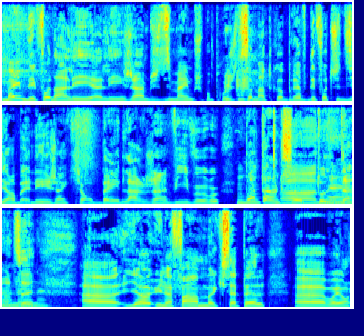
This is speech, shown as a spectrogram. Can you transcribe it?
Même des fois dans les, euh, les gens, puis je dis même, je sais pas pourquoi je dis ça, mais en tout cas, bref, des fois tu te dis, ah ben les gens qui ont bien de l'argent vivent heureux. Pas tant que ça Ah, tout non. le temps, tu sais. Euh, Il y a une femme qui s'appelle, euh, voyons,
